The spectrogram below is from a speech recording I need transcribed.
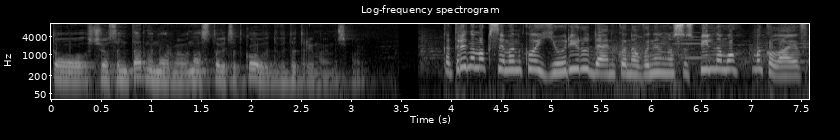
то що санітарні норми у нас 100% дотримуємося. Ми. Катерина Максименко, Юрій Руденко. Новини на Суспільному. Миколаїв.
